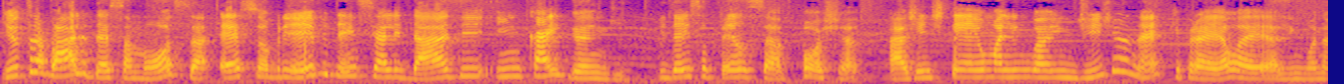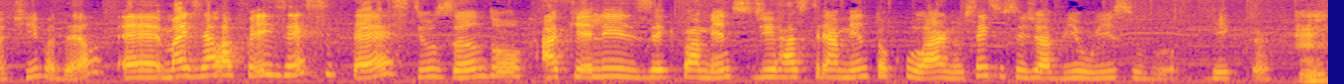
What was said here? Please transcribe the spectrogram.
E o trabalho dessa moça é sobre evidencialidade em Kaigang. E daí você pensa, poxa, a gente tem aí uma língua indígena, né? Que para ela é a língua nativa dela. É, mas ela fez esse teste usando aqueles equipamentos de rastreamento ocular. Não sei se você já viu isso, Victor. Hum?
